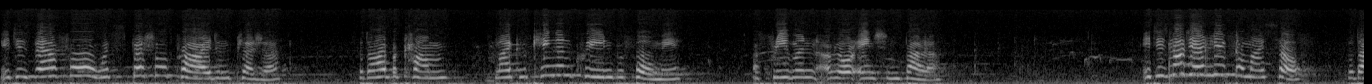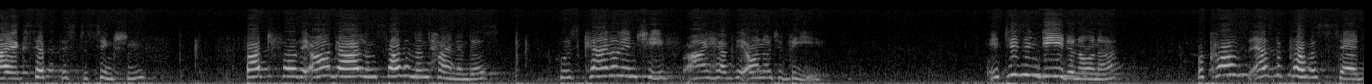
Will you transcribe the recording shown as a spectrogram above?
It is therefore with special pride and pleasure that I become, like the King and Queen before me, a freeman of your ancient burgh. It is not only for myself that I accept this distinction, but for the Argyll and Sutherland Highlanders, whose Colonel-in-Chief I have the honor to be. It is indeed an honor, because, as the Provost said,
